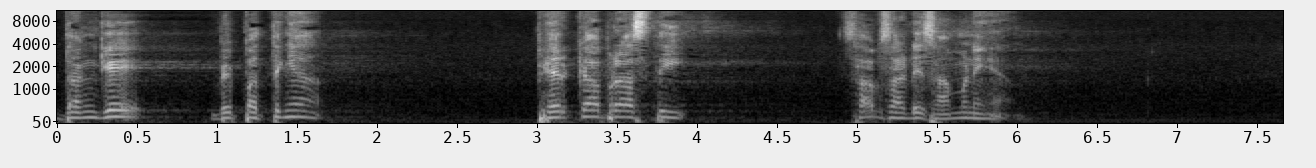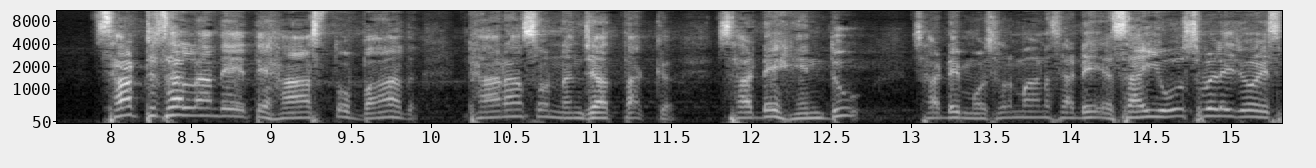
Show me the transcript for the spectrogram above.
ਦੰਗੇ, ਵਿਪੱਤੀਆਂ, ਫਿਰਕਾ ਪ੍ਰਸਤੀ ਸਭ ਸਾਡੇ ਸਾਹਮਣੇ ਆ। 60 ਸਾਲਾਂ ਦੇ ਇਤਿਹਾਸ ਤੋਂ ਬਾਅਦ 1849 ਤੱਕ ਸਾਡੇ ਹਿੰਦੂ ਸਾਡੇ ਮੁਸਲਮਾਨ, ਸਾਡੇ ਈਸਾਈ ਉਸ ਵੇਲੇ ਜੋ ਇਸ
